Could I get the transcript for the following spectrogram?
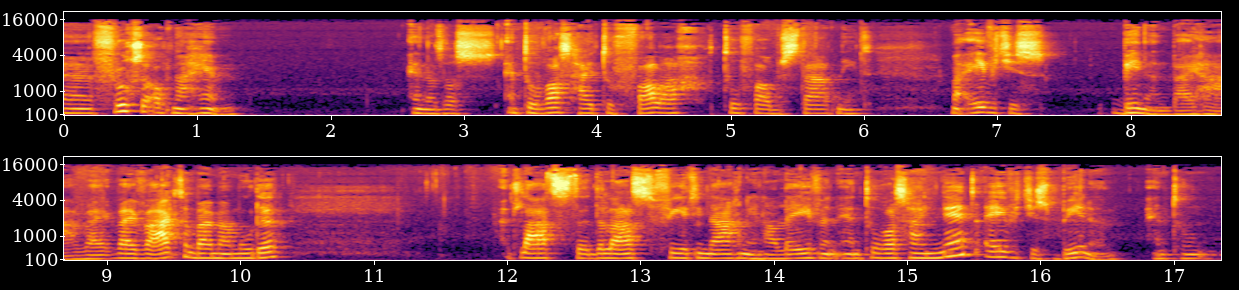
uh, vroeg ze ook naar hem. En, dat was, en toen was hij toevallig, toeval bestaat niet, maar eventjes binnen bij haar. Wij, wij waakten bij mijn moeder het laatste, de laatste veertien dagen in haar leven. En toen was hij net eventjes binnen. En toen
